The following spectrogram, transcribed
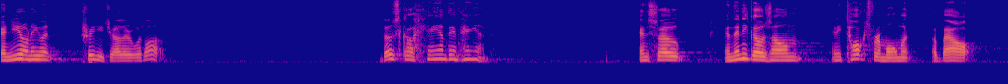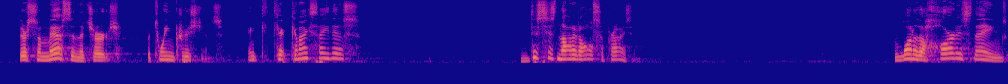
and you don't even treat each other with love. Those go hand in hand. And so, and then he goes on and he talks for a moment about there's some mess in the church between Christians. And c- can I say this? This is not at all surprising. One of the hardest things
